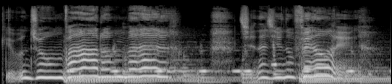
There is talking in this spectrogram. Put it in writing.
기분 좋은 바람에 진해지는 feeling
